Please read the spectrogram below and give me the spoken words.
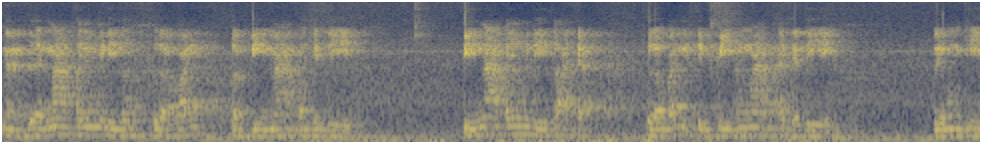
เนี่ยเดือนหน้าเขายังไม่ดีก็เผื่อไว้เผื่อปีหน้าเขาจะดี ปีหน้าเขายังไม่ดีก็อาจจะเผื่อไว้อีกสิบปีข้างหน้าอาจจะดี หรือบางที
